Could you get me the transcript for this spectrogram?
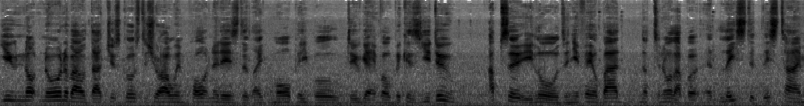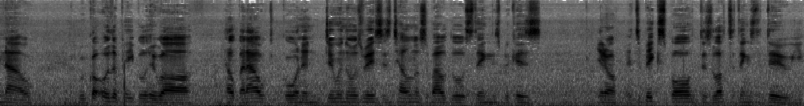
you not knowing about that just goes to show how important it is that like more people do get involved because you do absolutely loads and you feel bad not to know that but at least at this time now we've got other people who are helping out going and doing those races telling us about those things because you know it's a big sport there's lots of things to do you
